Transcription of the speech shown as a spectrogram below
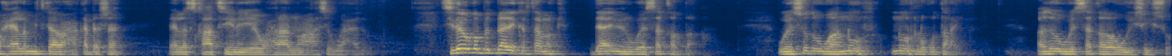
waxyaala midkaa waxaa ka dhasha ee lasqaadsiinaya waxalaa noocaasi waa cadow. Sidee uga badbaadi kartaa marka daa'iman weese qaba. Weesadu waa nuur nuur lagu daray. Adoo weese qaba weysayso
